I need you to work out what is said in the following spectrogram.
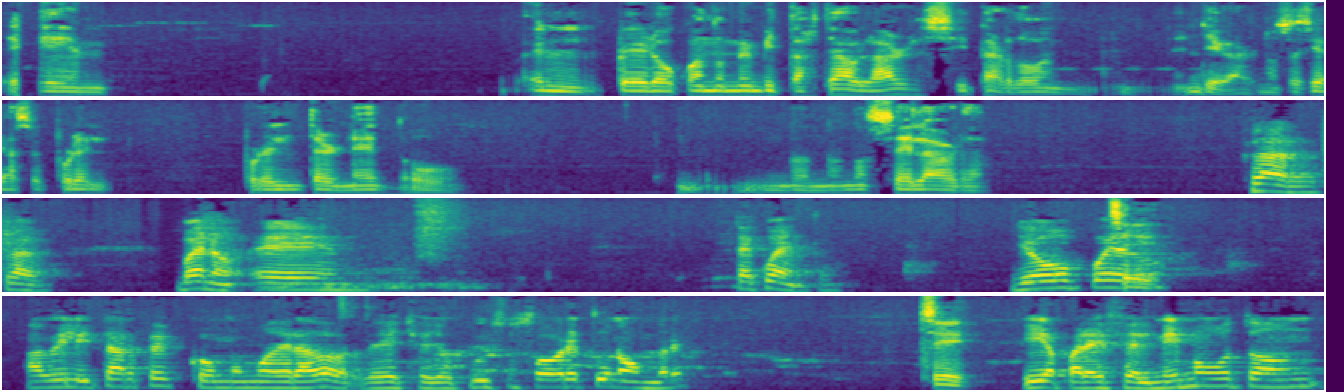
Eh, el- pero cuando me invitaste a hablar, sí tardó en, en- en llegar, no sé si hace por el, por el internet o no, no, no sé la verdad. Claro, claro. Bueno, eh, te cuento. Yo puedo Sí. habilitarte como moderador. De hecho, yo pulso sobre tu nombre Sí, y aparece el mismo botón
